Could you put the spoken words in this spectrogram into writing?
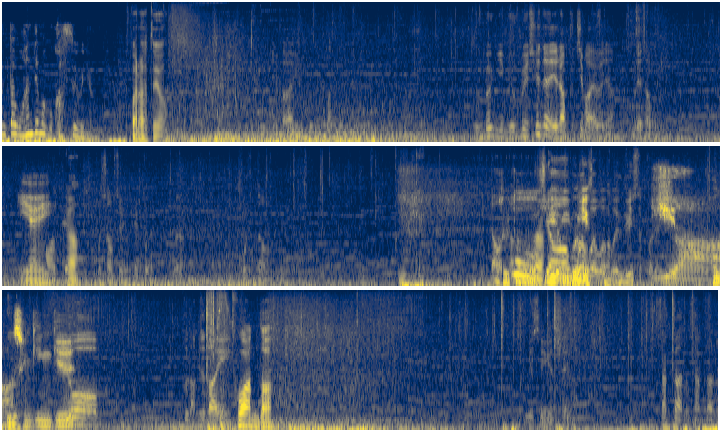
안 따고 한 대 맞고 갔어요 그냥 빨아야 돼요. 일 말하겠다 연병이 연병이 최대한 얘랑 붙지 마요 그냥 물에 사고 EA 어디야? 포션 없으면 힘들 거야 뭐야 어디 나오는데 그니까. 나왔다 오, 오, 뭐야? 위에, 뭐야 위에 뭐야 뭐야. 위에서 보내 이야. 생긴 게 이야 너 남자다잉 저 토한다. 이겼어 이겼어 이거 싹 가는 싹 가는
